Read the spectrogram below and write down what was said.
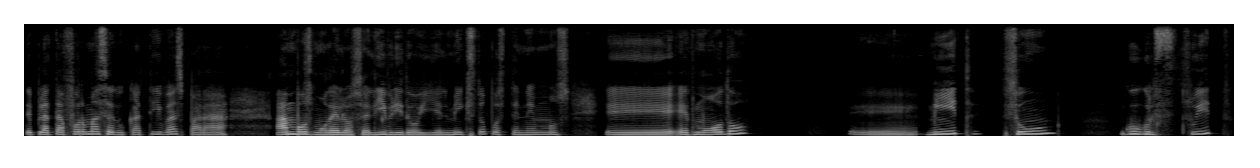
De plataformas educativas para ambos modelos, el híbrido y el mixto, pues tenemos eh, Edmodo, eh, Meet, Zoom, Google Suite,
